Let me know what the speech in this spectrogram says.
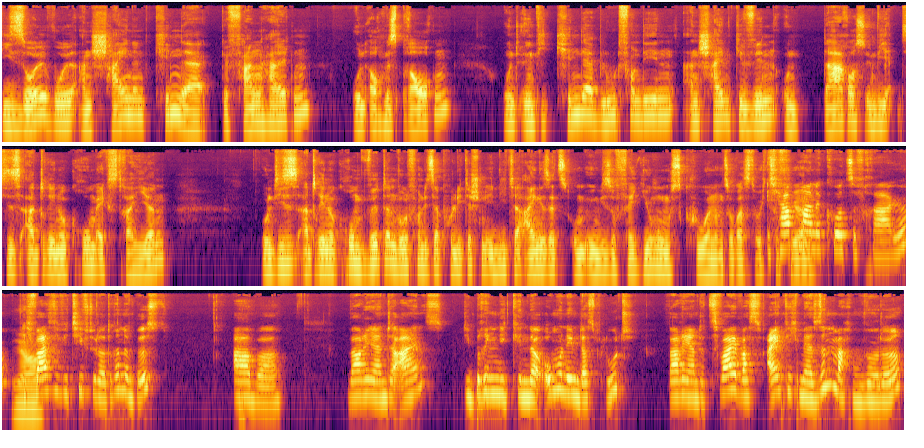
die soll wohl anscheinend Kinder gefangen halten und auch missbrauchen und irgendwie Kinderblut von denen anscheinend gewinnen und daraus irgendwie dieses Adrenochrom extrahieren. Und dieses Adrenochrom wird dann wohl von dieser politischen Elite eingesetzt, um irgendwie so Verjüngungskuren und sowas Ich durchzuführen. habe mal eine kurze Frage. Ja. Ich weiß nicht, wie tief du da drinnen bist, aber Variante 1, die bringen die Kinder um und nehmen das Blut. Variante 2, was eigentlich mehr Sinn machen würde,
